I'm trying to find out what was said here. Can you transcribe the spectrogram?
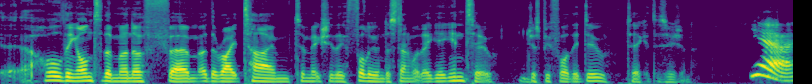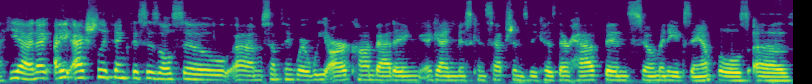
uh, holding on to them enough um, at the right time to make sure they fully understand what they're getting into mm. just before they do take a decision. Yeah, yeah, and I, I actually think this is also um, something where we are combating again misconceptions because there have been so many examples of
